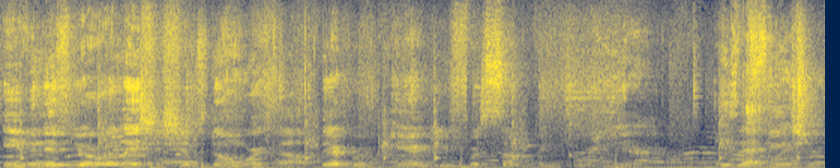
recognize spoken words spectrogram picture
Even if your relationships don't work out, they're preparing you for something greater. Exactly. Future.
